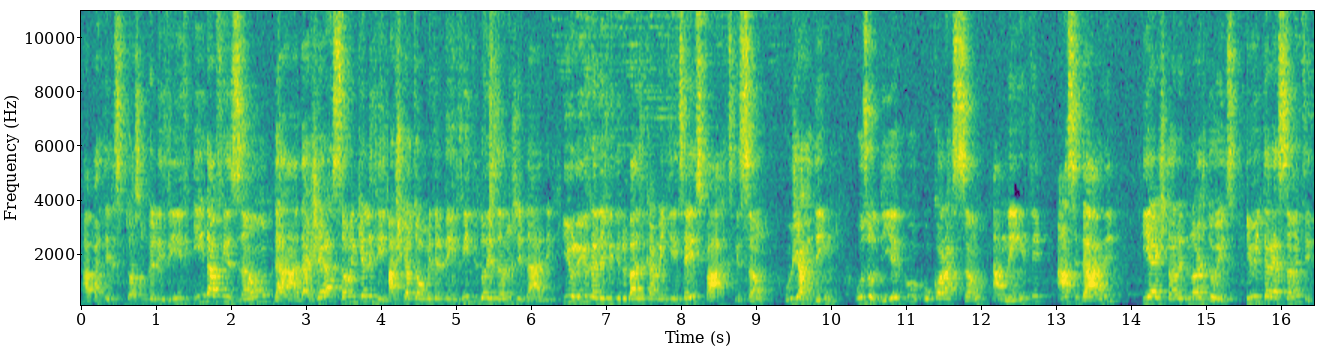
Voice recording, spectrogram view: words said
a partir da situação que ele vive e da visão da, da geração em que ele vive. Acho que atualmente ele tem 22 anos de idade e o livro é dividido basicamente em seis partes que são o jardim, o zodíaco, o coração, a mente, a cidade e a história de nós dois. E o interessante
